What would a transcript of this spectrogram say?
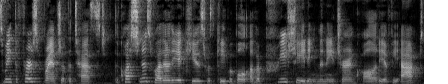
To meet the first branch of the test, the question is whether the accused was capable of appreciating the nature and quality of the act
